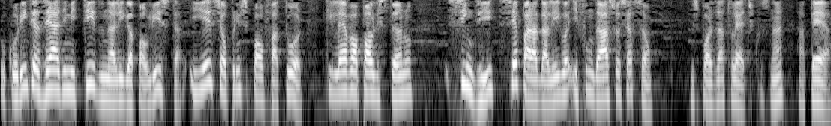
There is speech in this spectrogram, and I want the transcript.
O Corinthians é admitido na Liga Paulista e esse é o principal fator que leva ao paulistano cindir, separar da Liga e fundar a Associação de Esportes Atléticos, né? a PEA.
